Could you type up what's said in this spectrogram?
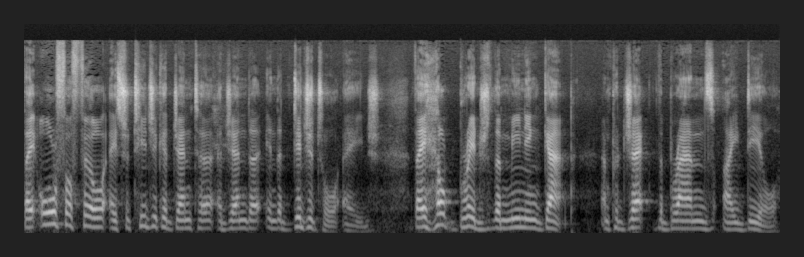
They all fulfill a strategic agenda, agenda in the digital age. They help bridge the meaning gap and project the brand's ideal.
